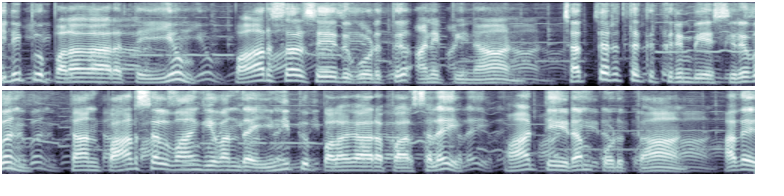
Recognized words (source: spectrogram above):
இனிப்பு பலகாரத்தையும் பார்சல் செய்து கொடுத்து அனுப்பினான். சத்திரத்துக்கு திரும்பிய சிறுவன் தான் பார்சல் வாங்கி வந்த இனிப்பு பலகார பார்சலை பாட்டியிடம் கொடுத்தான். அதை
